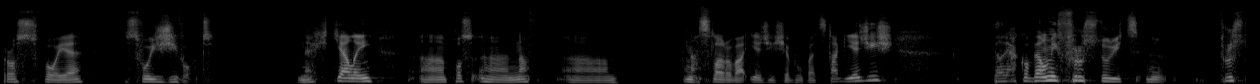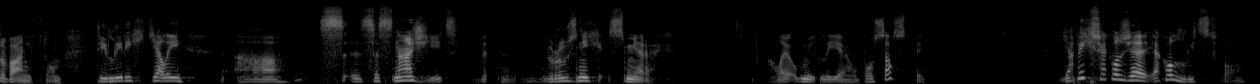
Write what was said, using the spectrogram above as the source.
pro svoje, svůj život. Nechtěli uh, pos, uh, na, uh, nasledovat Ježíše vůbec. Tak Ježíš byl jako velmi frustrovaný v tom. Ty lidi chtěli uh, se snažit v, v různých směrech, ale odmítli jeho poselství. Já bych řekl, že jako lidstvo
